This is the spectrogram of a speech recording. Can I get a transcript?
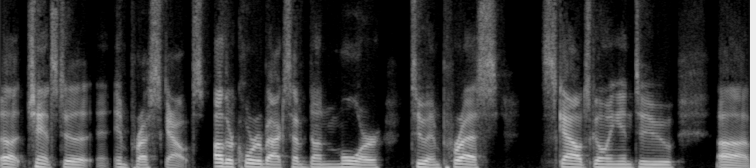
uh, chance to impress scouts. Other quarterbacks have done more to impress scouts going into uh,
